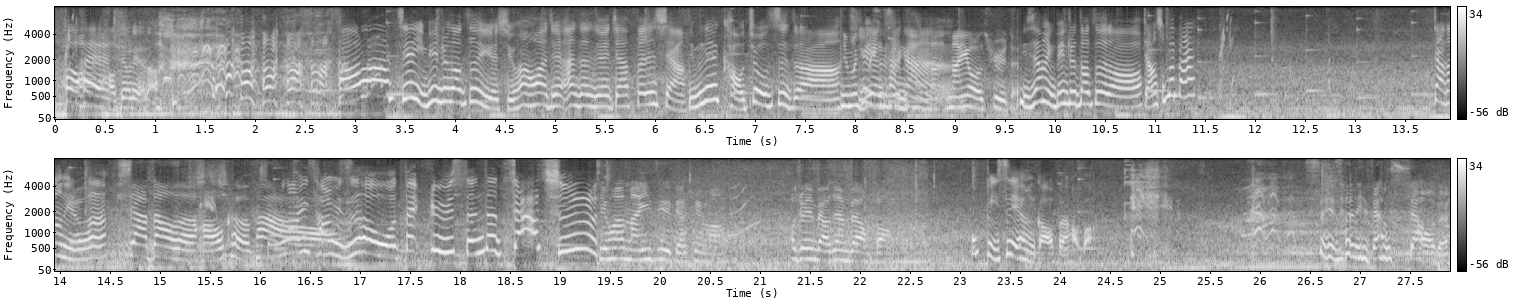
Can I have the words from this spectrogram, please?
哦嘿，好丢脸了。好天影片就到这里了。喜欢的话，今天按赞、订阅、加分享。你们那些考旧制的啊，你们可以看看，蛮蛮有趣的。以上影片就到这喽，讲说拜拜。吓到你了吗？吓到了，好可怕！想不到一场雨之后，我被雨神的加持。喜欢满意自己的表现吗？我觉得你表现非常棒。我笔试也很高分，好不好？谁说你这样笑的？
